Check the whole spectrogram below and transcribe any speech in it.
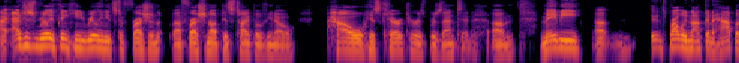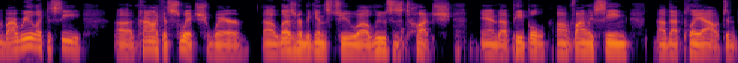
I, I just really think he really needs to freshen uh, freshen up his type of you know how his character is presented. Um, maybe uh, it's probably not going to happen, but I really like to see uh, kind of like a switch where uh, Lesnar begins to uh, lose his touch, and uh, people uh, finally seeing uh, that play out. And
